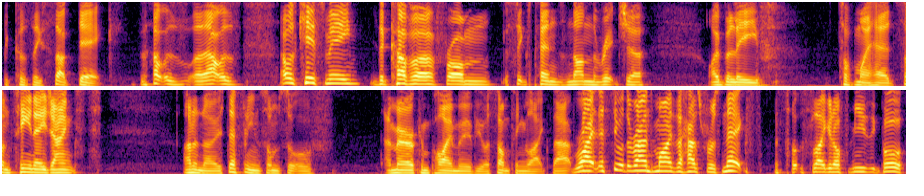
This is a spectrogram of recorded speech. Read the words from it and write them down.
Because they suck dick. That was uh, that was that was Kiss Me, the cover from Sixpence None the Richer, I believe. Top of my head. Some teenage angst. I don't know, it's definitely in some sort of American Pie movie or something like that. Right, let's see what the randomizer has for us next. Let's stop slagging off the music pool.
